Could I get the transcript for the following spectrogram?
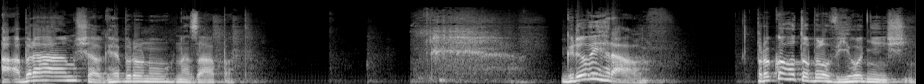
a Abraham šel k Hebronu na západ. Kdo vyhrál? Pro koho to bylo výhodnější?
